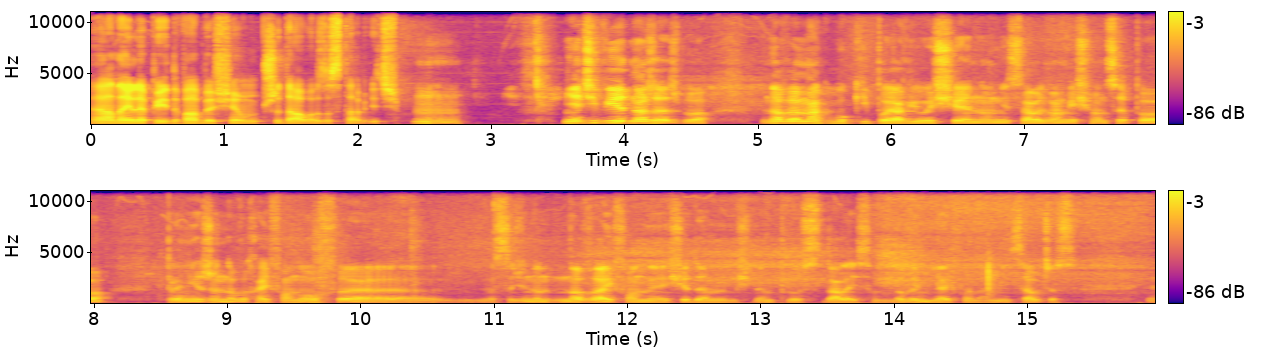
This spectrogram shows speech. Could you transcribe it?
a najlepiej dwa by się przydało zostawić. Mhm. Mnie dziwi jedna rzecz, bo nowe MacBooki pojawiły się no, niecałe dwa miesiące po premierze nowych iPhone'ów. E, w zasadzie no, nowe iPhony 7, 7 Plus dalej są nowymi iPhone'ami, cały czas e,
